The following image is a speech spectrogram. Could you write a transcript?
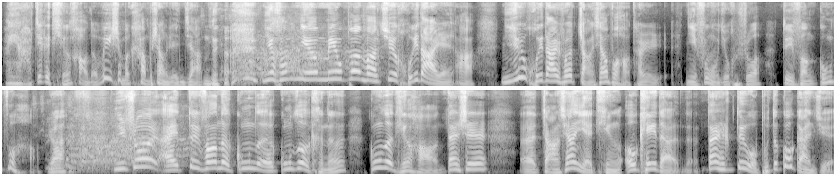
哎呀，这个挺好的，为什么看不上人家？你还你没有办法去回答人啊？你就回答说长相不好，他是你父母就会说对方工作好，是吧？你说哎，对方的工作工作可能工作挺好，但是呃长相也挺 OK 的，但是对我不够感觉，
